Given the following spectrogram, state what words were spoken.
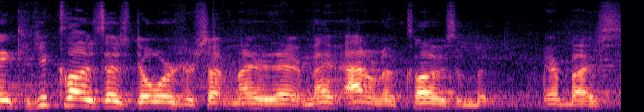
And could you close those doors or something maybe there? Maybe, I don't know, close them, but everybody's.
